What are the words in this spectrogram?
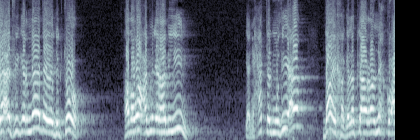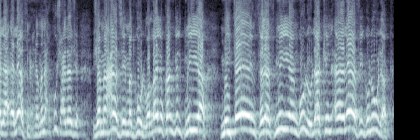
قاعد في قرنادة يا دكتور. هذا واحد من الإرهابيين. يعني حتى المذيعة دايخة قالت لها نحكوا على آلاف نحن ما نحكوش على جماعات زي ما تقول. والله لو كان قلت 100 200 300 نقولوا لكن آلاف يقولوا لك.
